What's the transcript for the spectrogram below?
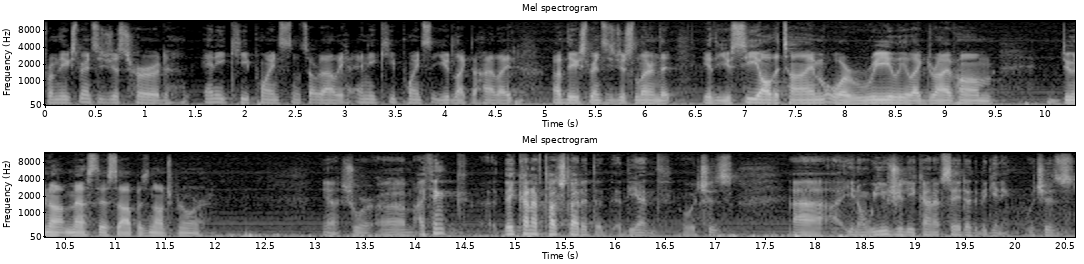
from the experience you just heard, any key points, let's start with Ali, any key points that you'd like to highlight of the experiences you just learned that either you see all the time or really like drive home, do not mess this up as an entrepreneur. Yeah, sure. Um, I think they kind of touched at it at, at the end, which is, uh, you know, we usually kind of say it at the beginning, which is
